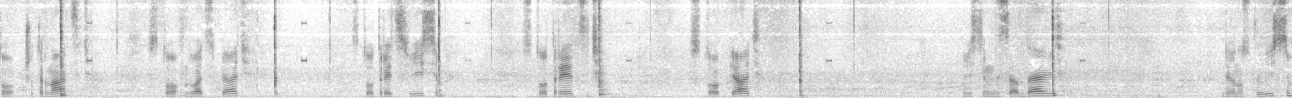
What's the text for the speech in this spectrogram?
114, 125, 138, 130, 105, 89, 98,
